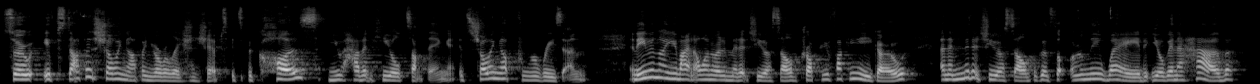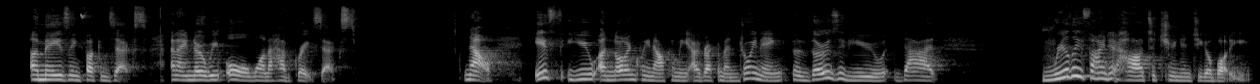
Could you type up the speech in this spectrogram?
So if stuff is showing up in your relationships, it's because you haven't healed something. It's showing up for a reason. And even though you might not want to admit it to yourself, drop your fucking ego and admit it to yourself because the only way that you're going to have amazing fucking sex. And I know we all want to have great sex. Now, if you are not in Queen Alchemy, I'd recommend joining. For those of you that really find it hard to tune into your body,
